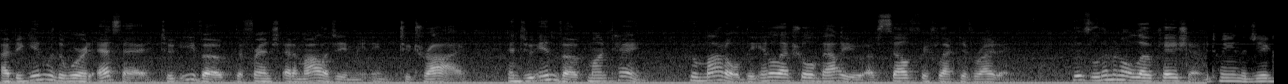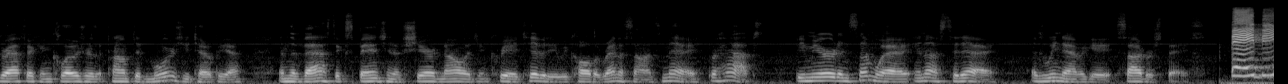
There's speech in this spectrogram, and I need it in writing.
I begin with the word essay to evoke the French etymology meaning to try, and to invoke Montaigne, who modeled the intellectual value of self reflective writing. His liminal location between the geographic enclosure that prompted Moore's utopia and the vast expansion of shared knowledge and creativity we call the Renaissance may, perhaps, be mirrored in some way in us today as we navigate cyberspace. Baby,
